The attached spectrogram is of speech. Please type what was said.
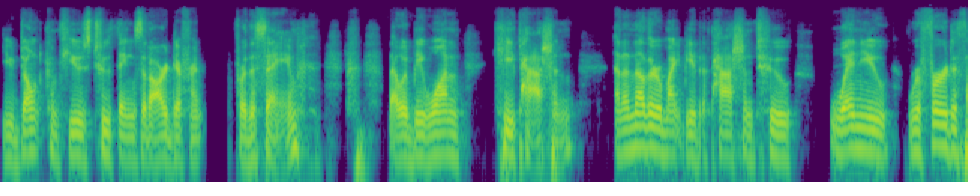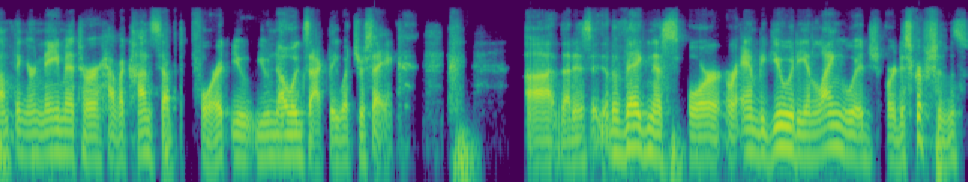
you don't confuse two things that are different for the same. that would be one key passion. And another might be the passion to when you refer to something or name it or have a concept for it, you you know exactly what you're saying. Uh, that is, the vagueness or or ambiguity in language or descriptions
